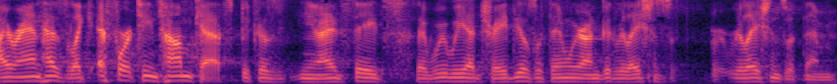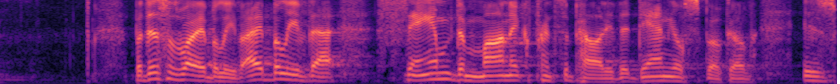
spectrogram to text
Iran has like F 14 Tomcats because the United States, that we, we had trade deals with them, we were on good relations, relations with them. But this is what I believe I believe that same demonic principality that Daniel spoke of is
